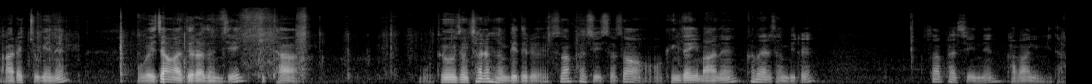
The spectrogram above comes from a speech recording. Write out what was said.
아래쪽에는 뭐 외장하드라든지 기타 뭐 동영상 촬영 장비들을 수납할 수 있어서 굉장히 많은 카메라 장비를 수납할 수 있는 가방입니다.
